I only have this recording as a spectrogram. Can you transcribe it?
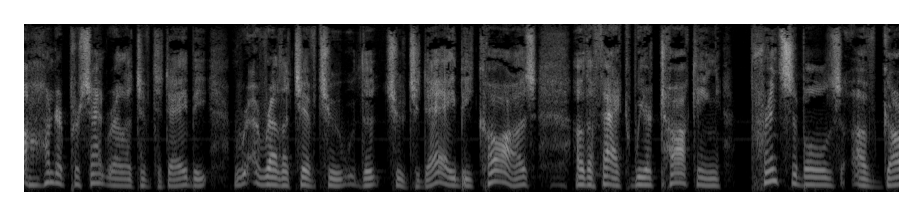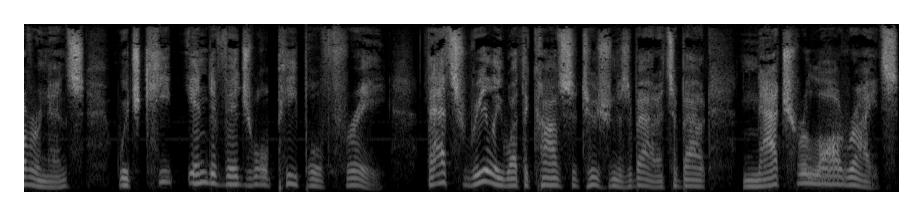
hundred percent relative today, be relative to the to today, because of the fact we are talking principles of governance which keep individual people free. That's really what the Constitution is about. It's about natural law rights.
